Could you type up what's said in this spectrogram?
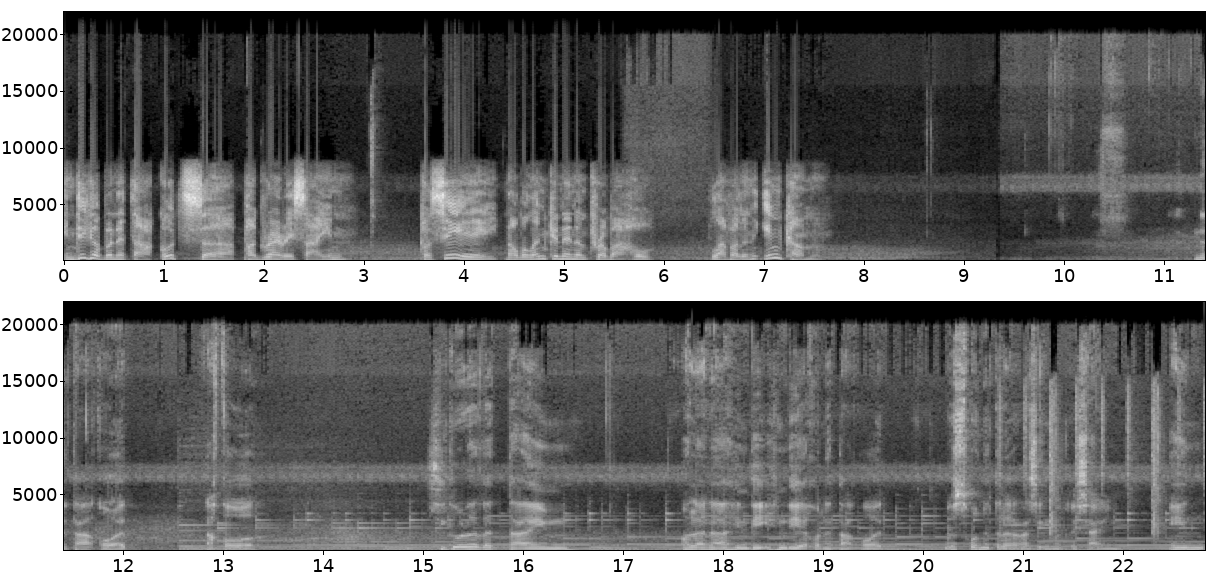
Hindi ka ba natakot sa pagre-resign? Kasi nawalan ka na ng trabaho. Wala ng income. natakot ako. Siguro that time, wala na, hindi, hindi ako natakot. Gusto ko na talaga kasing mag-resign. And,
